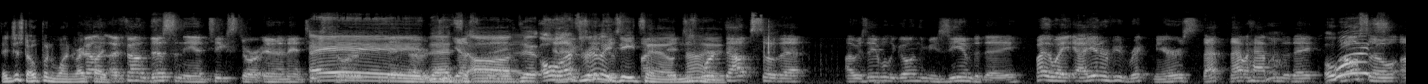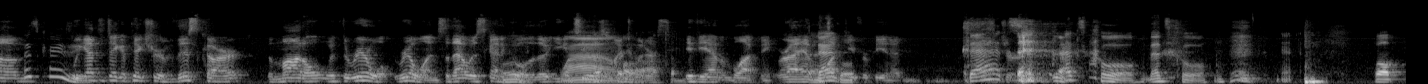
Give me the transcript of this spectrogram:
They just opened one right I found, by. I found this in the antique store in an antique store. Hey, that's yesterday. oh, dude. oh, And that's really it just- I- detailed. it just worked out so that I was able to go in the museum today. By the way, I interviewed Rick Mears. That that happened today. What? But also, um, That's crazy. we got to take a picture of this car, the model, with the real real one. So that was kind of cool. Oh, You can see this on my wow. Twitter Awesome. if you haven't blocked me, or I haven't That's blocked cool. you for being a That's jerk. that's cool. That's cool. Well,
